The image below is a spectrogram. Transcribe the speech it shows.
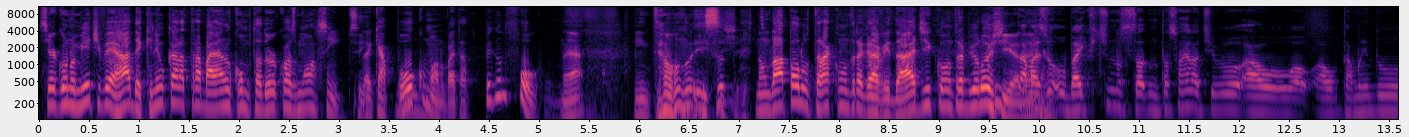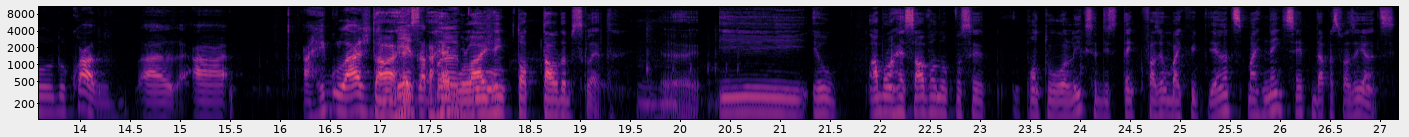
se a ergonomia estiver errada, é que nem o cara trabalhar no computador com as mãos assim. Sim. Daqui a pouco, mano, vai estar pegando fogo, né? Então, isso não dá pra lutar contra a gravidade e contra a biologia, Tá, né? mas o, bike fit não, só- não tá só relativo ao, ao, ao tamanho do, do quadro. A, a, a regulagem Tá, a, de mesa, a banco... regulagem total da bicicleta. Uhum. É, e eu abro uma ressalva no que você pontuou ali, que você disse que tem que fazer um bike fit antes, mas nem sempre dá para se fazer antes.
